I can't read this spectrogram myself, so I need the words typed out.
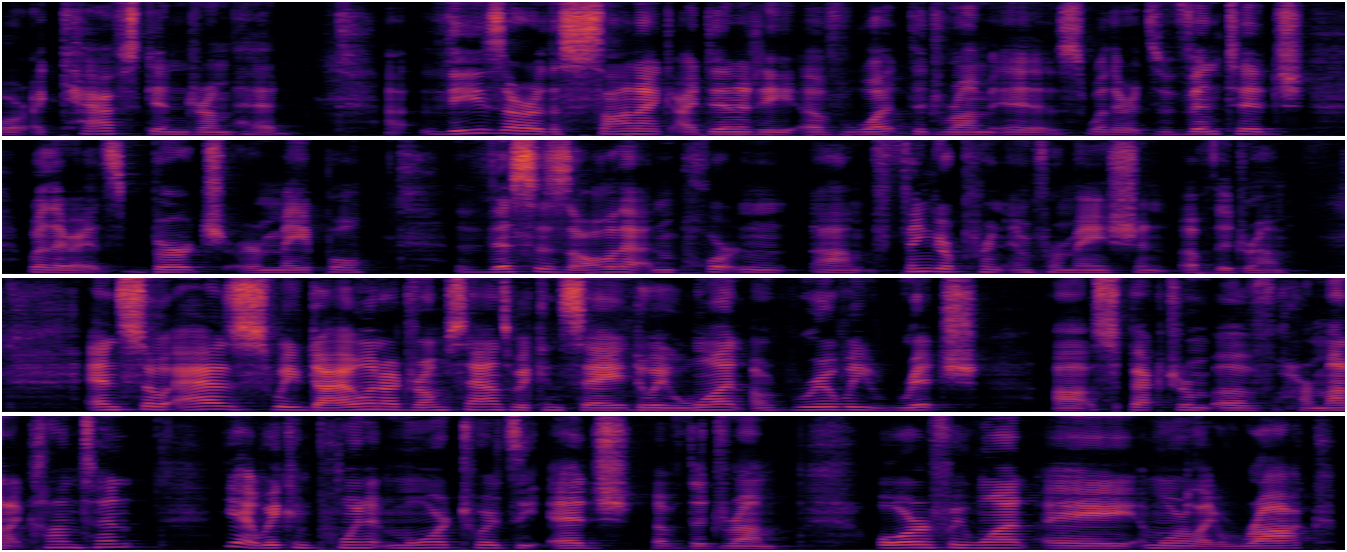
or a calfskin drum head. Uh, these are the sonic identity of what the drum is, whether it's vintage, whether it's birch or maple. This is all that important um, fingerprint information of the drum. And so as we dial in our drum sounds, we can say, do we want a really rich uh, spectrum of harmonic content? yeah, we can point it more towards the edge of the drum. Or if we want a more like rock,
